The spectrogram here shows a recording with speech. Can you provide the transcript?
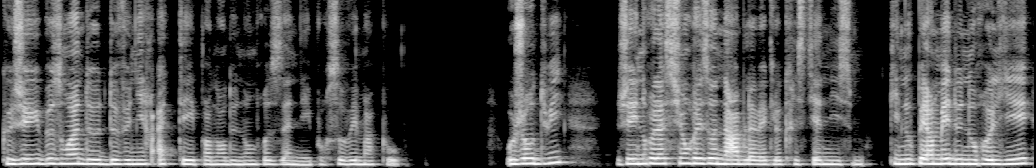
que j'ai eu besoin de devenir athée pendant de nombreuses années pour sauver ma peau. Aujourd'hui, j'ai une relation raisonnable avec le christianisme qui nous permet de nous relier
